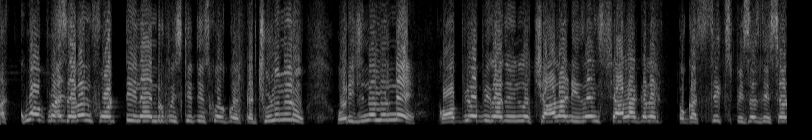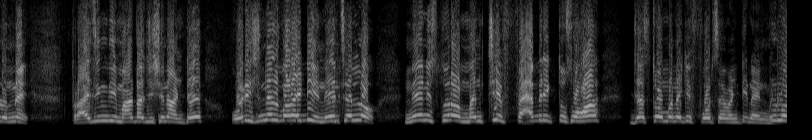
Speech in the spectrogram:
తక్కువ ప్రైస్ సెవెన్ ఫార్టీ నైన్ రూపీస్కి తీసుకో ఇక్కడ చూడు మీరు ఒరిజినల్ ఉన్నాయి. కాపీ కాపీ కాదు ఇందులో చాలా డిజైన్స్ చాలా కలర్ ఒక సిక్స్ పీసెస్ ఇస్తాడు ఉన్నాయి. ప్రైజింగ్ ది మాట చూసిన అంటే ఒరిజినల్ వెరైటీ నేను సెల్లో నేను ఇస్తున్న మంచి ఫ్యాబ్రిక్తో సహా జస్ట్ మనకి ఫోర్ సెవెంటీ నైన్లో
